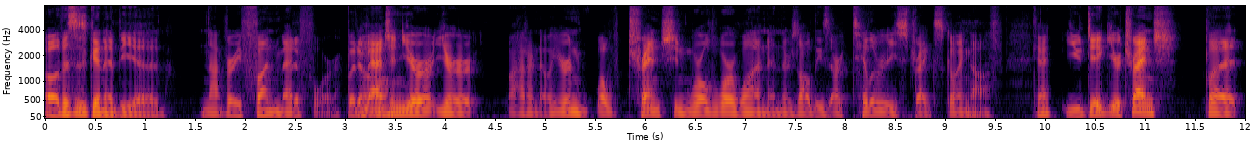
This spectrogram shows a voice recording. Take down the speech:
Oh, this is going to be a not very fun metaphor. But Uh-oh. imagine you're you're I don't know, you're in a trench in World War 1 and there's all these artillery strikes going off. Okay. You dig your trench, but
